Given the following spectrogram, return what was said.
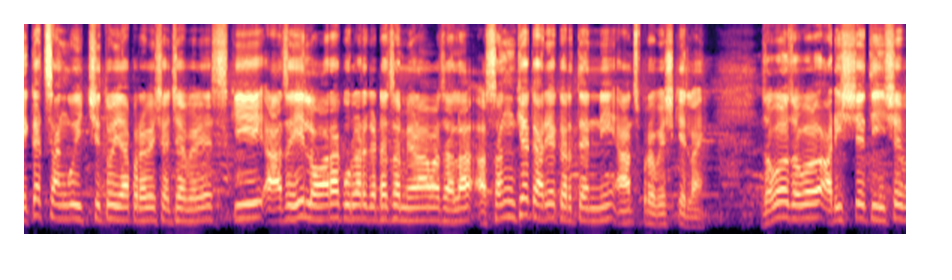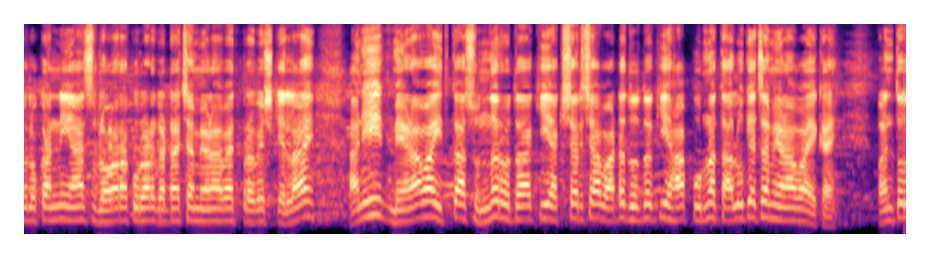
एकच सांगू इच्छितो या प्रवेशाच्या वेळेस की आजही लोहारा कुराड गटाचा मेळावा झाला. असंख्य कार्यकर्त्यांनी आज प्रवेश केला आहे जवळजवळ अडीचशे तीनशे लोकांनी आज लोहारा कुराड गटाच्या मेळाव्यात प्रवेश केला आहे आणि मेळावा इतका सुंदर होता की अक्षरशः वाटत होतं की हा पूर्ण तालुक्याचा मेळावा आहे काय. पण तो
